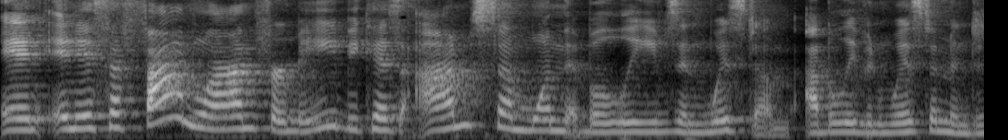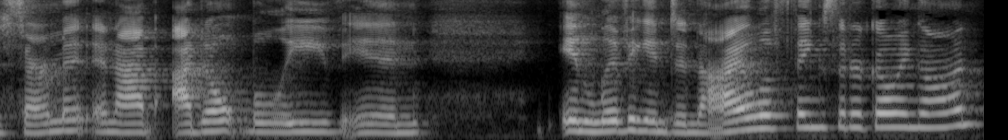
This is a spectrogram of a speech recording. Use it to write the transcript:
And and it's a fine line for me because I'm someone that believes in wisdom. I believe in wisdom and discernment and I I don't believe in in living in denial of things that are going on.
